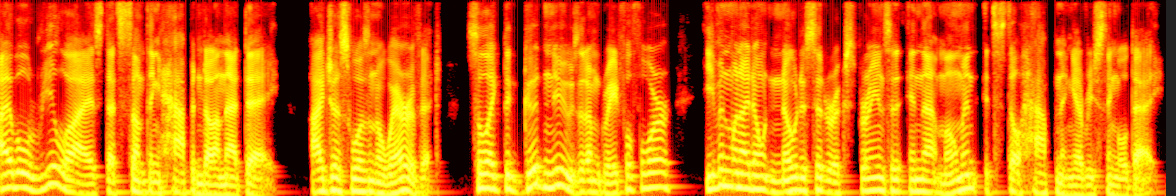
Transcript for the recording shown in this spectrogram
I will realize that something happened on that day. I just wasn't aware of it. So, like the good news that I'm grateful for, even when I don't notice it or experience it in that moment, it's still happening every single day.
